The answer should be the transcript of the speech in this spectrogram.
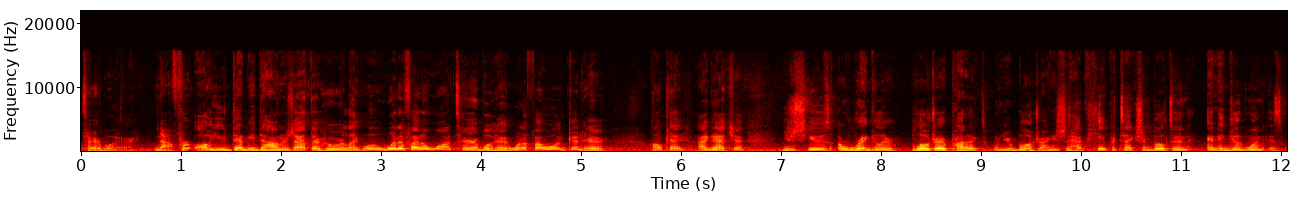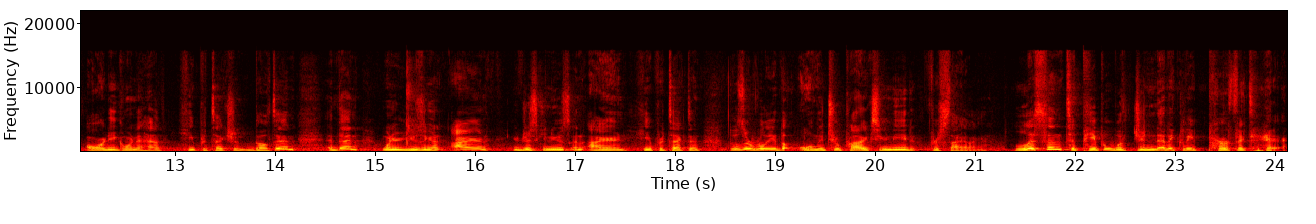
terrible hair. Now, for all you Debbie Downers out there who are like, well, what if I don't want terrible hair? What if I want good hair? Okay, I got you. You just use a regular blow dry product when you're blow drying. You should have heat protection built in. Any good one is already going to have heat protection built in. And then when you're using an iron, you're just gonna use an iron heat protectant. Those are really the only two products you need for styling. Listen to people with genetically perfect hair.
